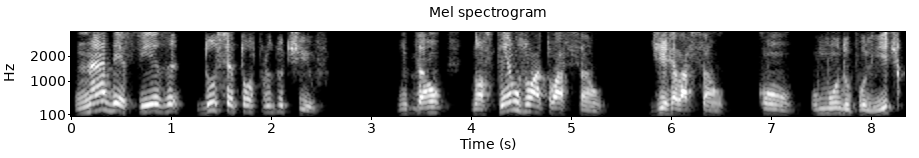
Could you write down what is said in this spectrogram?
na defesa do setor produtivo. Então, nós temos uma atuação de relação com o mundo político,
